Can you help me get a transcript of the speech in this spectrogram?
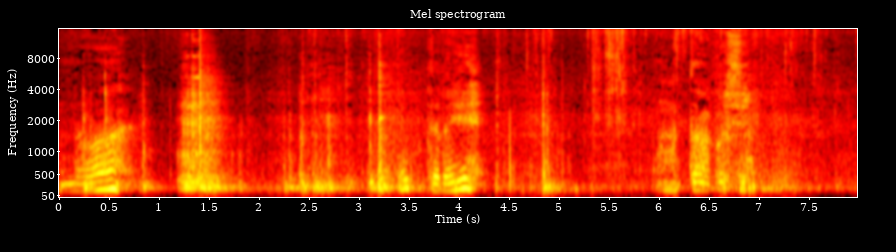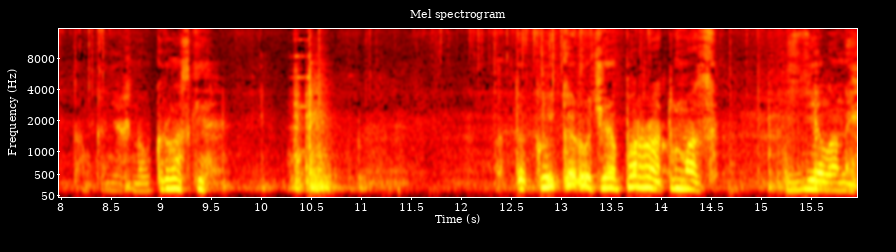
Два. Три. Отак ось. Там, конечно, в краски. Вот такой, короче, аппарат у нас сделанный.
